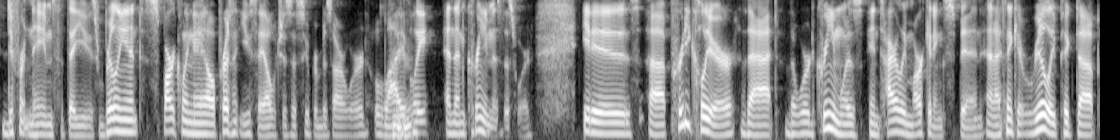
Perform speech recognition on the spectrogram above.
different names that they used: brilliant, sparkling ale, present use ale, which is a super bizarre word, lively, mm-hmm. and then cream is this word. It is uh, pretty clear that the word cream was entirely marketing spin, and I think it really picked up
